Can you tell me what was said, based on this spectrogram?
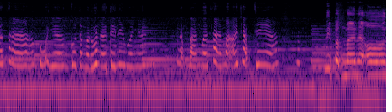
គិតថាពួកយើងគួរតែមករស់នៅទីនេះវិញហើយនឹងបានមើលថែម៉ាក់ឲ្យឆាប់ជានេះពិតមែនណាអូន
